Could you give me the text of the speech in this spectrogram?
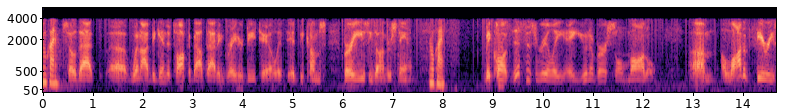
Okay. so that uh, when I begin to talk about that in greater detail, it, it becomes very easy to understand. Okay. Because this is really a universal model. Um, a lot of theories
